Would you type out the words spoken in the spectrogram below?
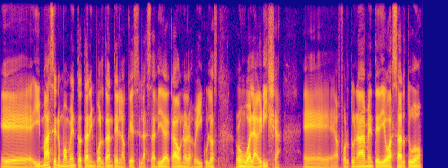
eh, y más en un momento tan importante en lo que es la salida de cada uno de los vehículos rumbo a la grilla. Eh, afortunadamente Diego Azar tuvo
